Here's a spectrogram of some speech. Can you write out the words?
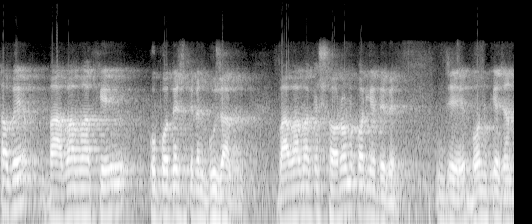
তবে বাবা মাকে উপদেশ দেবেন, বুঝাবেন। বাবা মাকে স্মরণ করিয়ে দেবেন যে বোনকে যেন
